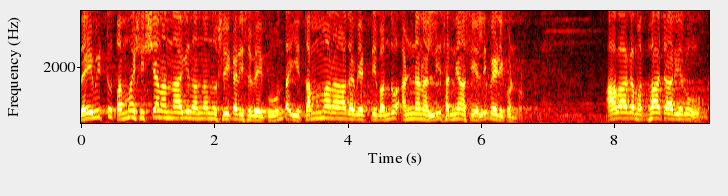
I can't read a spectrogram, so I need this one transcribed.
ದಯವಿಟ್ಟು ತಮ್ಮ ಶಿಷ್ಯನನ್ನಾಗಿ ನನ್ನನ್ನು ಸ್ವೀಕರಿಸಬೇಕು ಅಂತ ಈ ತಮ್ಮನಾದ ವ್ಯಕ್ತಿ ಬಂದು ಅಣ್ಣನಲ್ಲಿ ಸನ್ಯಾಸಿಯಲ್ಲಿ ಬೇಡಿಕೊಂಡರು. ಆವಾಗ ಮಧ್ವಾಚಾರ್ಯರು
